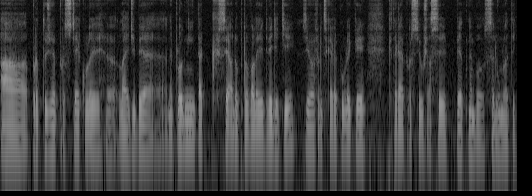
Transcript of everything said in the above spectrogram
A protože prostě kvůli eh, léčbě neplodný, tak si adoptovali dvě děti z Jihoafrické republiky, které prostě už asi pět nebo sedm let, teď,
